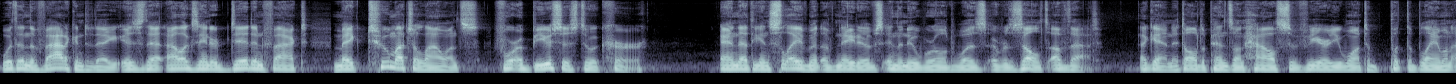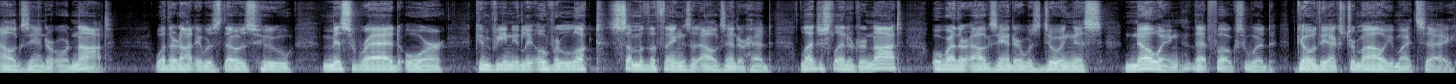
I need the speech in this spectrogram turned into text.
within the Vatican today, is that Alexander did, in fact, make too much allowance for abuses to occur, and that the enslavement of natives in the New World was a result of that. Again, it all depends on how severe you want to put the blame on Alexander or not, whether or not it was those who misread or conveniently overlooked some of the things that Alexander had legislated or not, or whether Alexander was doing this knowing that folks would go the extra mile, you might say,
